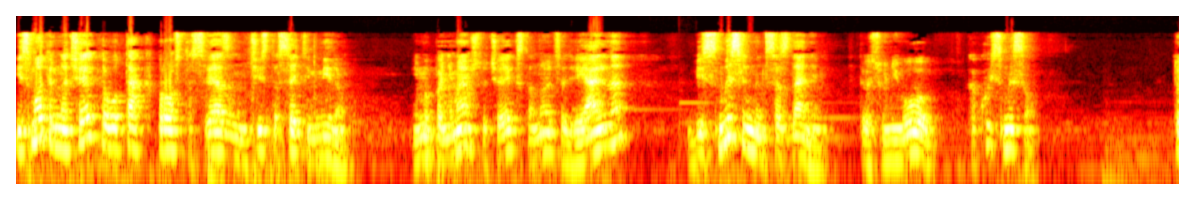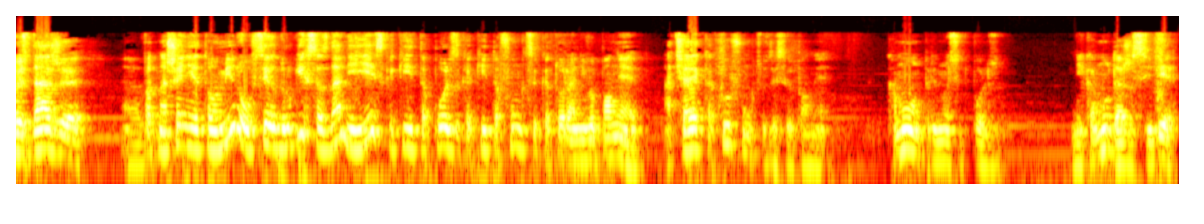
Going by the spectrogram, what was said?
и смотрим на человека вот так просто связанным чисто с этим миром, и мы понимаем, что человек становится реально бессмысленным созданием. То есть у него какой смысл? То есть даже э, в отношении этого мира у всех других созданий есть какие-то пользы, какие-то функции, которые они выполняют. А человек какую функцию здесь выполняет? Кому он приносит пользу? Никому, даже себе.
